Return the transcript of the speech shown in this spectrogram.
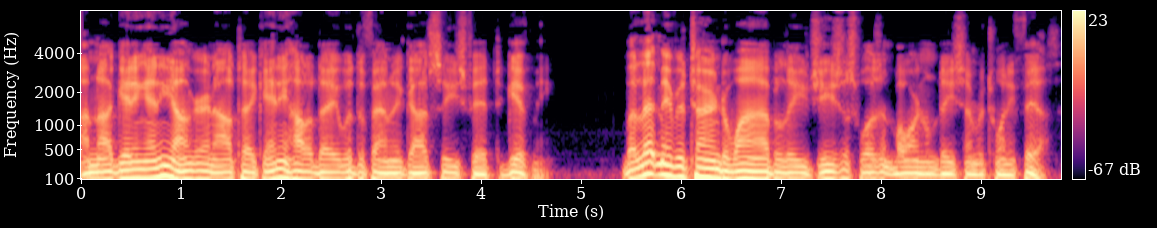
I'm not getting any younger, and I'll take any holiday with the family God sees fit to give me. But let me return to why I believe Jesus wasn't born on December 25th.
